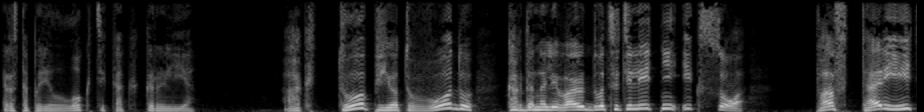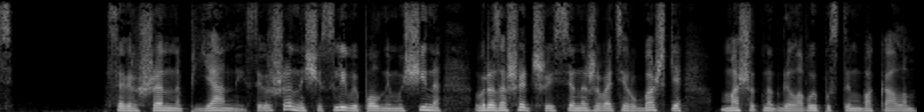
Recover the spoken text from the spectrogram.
Растопырил локти, как крылья. «А кто пьет воду когда наливают двадцатилетний иксо. Повторить!» Совершенно пьяный, совершенно счастливый полный мужчина в разошедшейся на животе рубашке машет над головой пустым бокалом.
